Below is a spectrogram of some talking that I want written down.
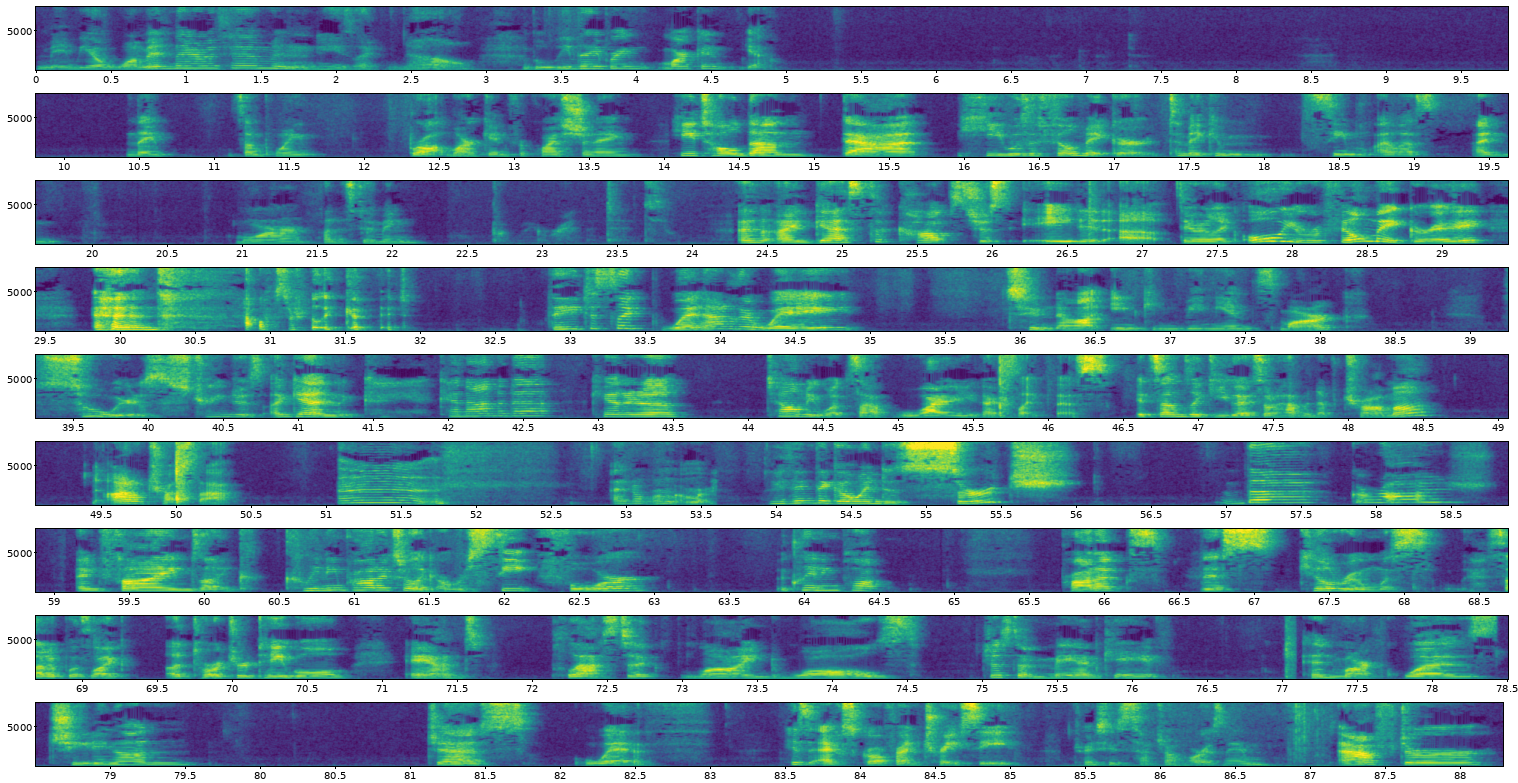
maybe a woman there with him? And he's like, No. I believe they bring Mark in. Yeah. And they, at some point, brought Mark in for questioning. He told them that he was a filmmaker to make him seem less, I'm more unassuming. And I guess the cops just ate it up. They were like, oh, you're a filmmaker, eh? And that was really good. They just like went out of their way to not inconvenience Mark. So weird. It's the strangest. Again, Canada, Canada, tell me what's up. Why are you guys like this? It sounds like you guys don't have enough trauma. I don't trust that. Mm, I don't remember. I think they go in to search the garage and find like cleaning products or like a receipt for the cleaning pro products. This kill room was set up with like a torture table and plastic lined walls. Just a man cave. And Mark was cheating on Jess with his ex-girlfriend Tracy. Tracy's such a whore's name. After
